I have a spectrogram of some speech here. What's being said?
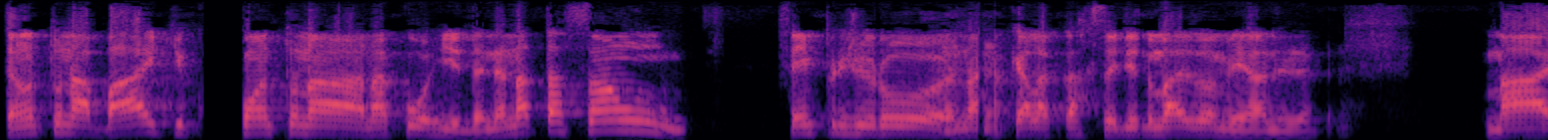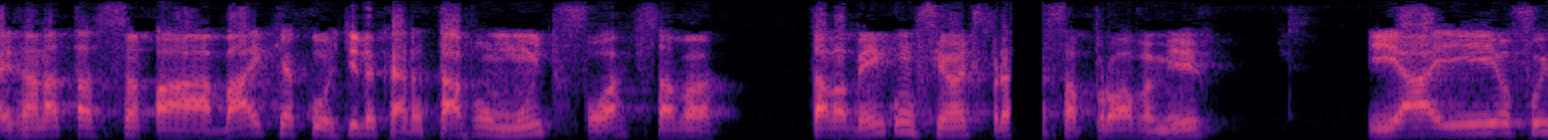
Tanto na bike quanto na, na corrida. Né? Natação sempre girou naquela carceria do mais ou menos. Né? Mas a natação, a bike e a corrida, cara, estavam muito fortes, estava tava bem confiante para essa prova mesmo. E aí eu fui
